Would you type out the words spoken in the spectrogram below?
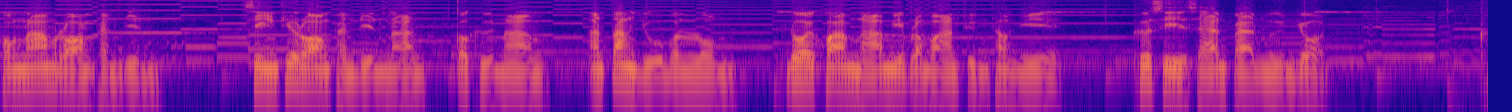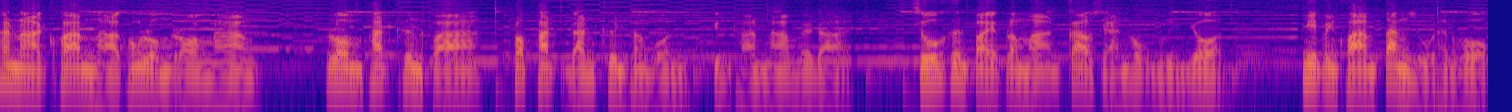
ของน้ำรองแผ่นดิน สิ่งที่รองแผ่นดินนั้นก็คือน้ำอันตั้งอยู่บนลม โดยความหนามีประมาณถึงเท่านี้ คือสี่แสนแปดหมื่นโยชน์ขนาดความหนาของลมรองน้ำลมพัดขึ้นฟ้า เพราะพัดดันขึ้นข้างบนจึงทานน้ำไว้ได้ สูงขึ้นไปประมาณ 9 6 0 0 0 0ยชน์นี่เป็นความตั้งอยู่แห่งโลก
